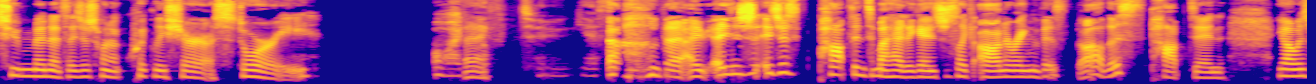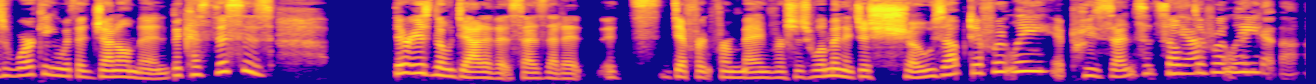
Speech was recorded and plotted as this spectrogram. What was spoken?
two minutes, I just want to quickly share a story. Oh, I'd love to. Yes. that I, I just, it just popped into my head again. It's just like honoring this. Oh, this popped in. You know, I was working with a gentleman because this is there is no data that says that it it's different for men versus women. It just shows up differently. It presents itself yeah, differently. I get that.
